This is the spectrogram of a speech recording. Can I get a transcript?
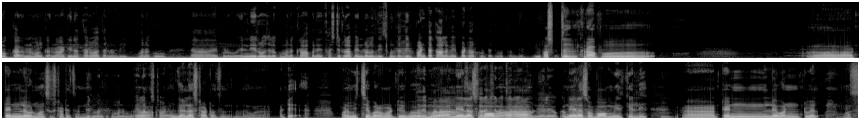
మొక్క మొలక నాటిన తర్వాత నుండి మనకు ఇప్పుడు ఎన్ని రోజులకు మన క్రాప్ అనేది ఫస్ట్ క్రాప్ ఎన్ని రోజులకు తీసుకుంటే దీని పంట కాలం ఎప్పటి వరకు ఉంటుంది మొత్తం దీని? First crop ten eleven months start అవుతుంది. టెన్ మంత్కు మనం గెలక్ స్టార్ట్ గల స్టార్ట్ అవుతుంది. అంటే మనం ఇచ్చే బలం బట్టి నేల స్వభావం నేల స్వభావం మీదకి వెళ్ళి ten eleven twelve months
